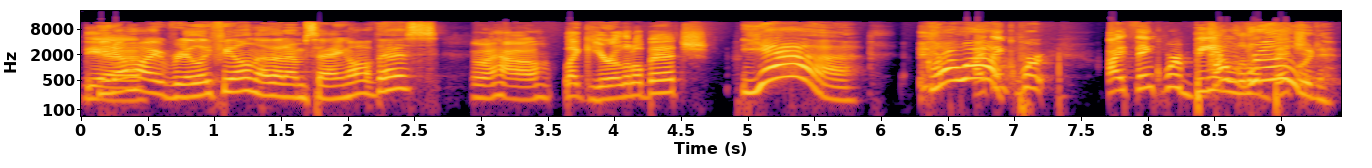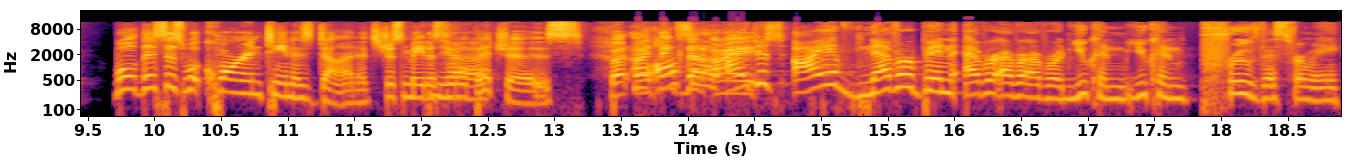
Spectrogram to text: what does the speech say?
yeah, you know how I really feel now that I'm saying all this? how like you're a little bitch. Yeah. Grow up. I think we're, I think we're being How little rude. bitch. Well, this is what quarantine has done. It's just made us little bitches. But Well, I think also, that I, just I have never been ever ever ever and you can you can prove this for me.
